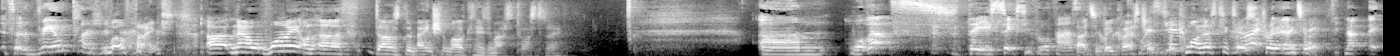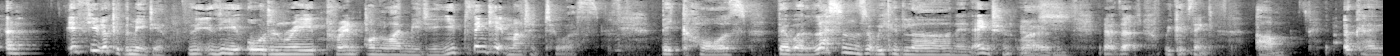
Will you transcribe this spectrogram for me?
It's a real pleasure. Well, thanks. Uh, now, why on earth does the ancient world continue to matter to us today? Um, well, that's the sixty-four thousand. That's a big question. question. But come on, let's get right, straight into it. No, and if you look at the media, the, the ordinary print online media, you'd think it mattered to us because there were lessons that we could learn in ancient Rome. Yes. You know that we could think um, okay.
